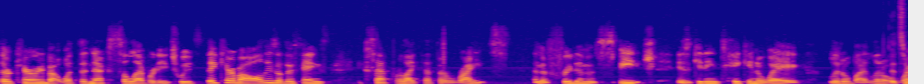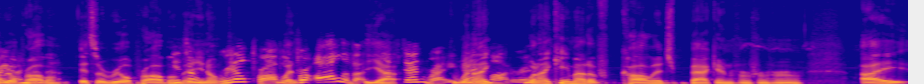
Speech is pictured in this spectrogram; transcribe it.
They're caring about what the next celebrity tweets. They care about all these other things, except for like that their rights and the freedom of speech is getting taken away little by little. It's right a real problem. them. It's a real problem. It's and a you know, real problem when- for all of us, Yeah. left and right, when and I moderate. when I came out of college back in, I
